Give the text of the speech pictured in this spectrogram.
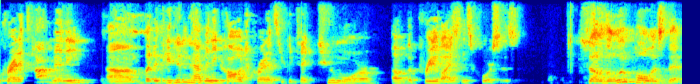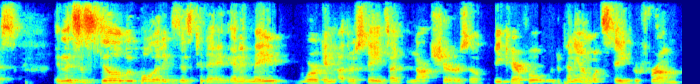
credits, not many, um, but if you didn't have any college credits, you could take two more of the pre-licensed courses. So the loophole is this, and this is still a loophole that exists today, and it may work in other states, I'm not sure, so be careful depending on what state you're from.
